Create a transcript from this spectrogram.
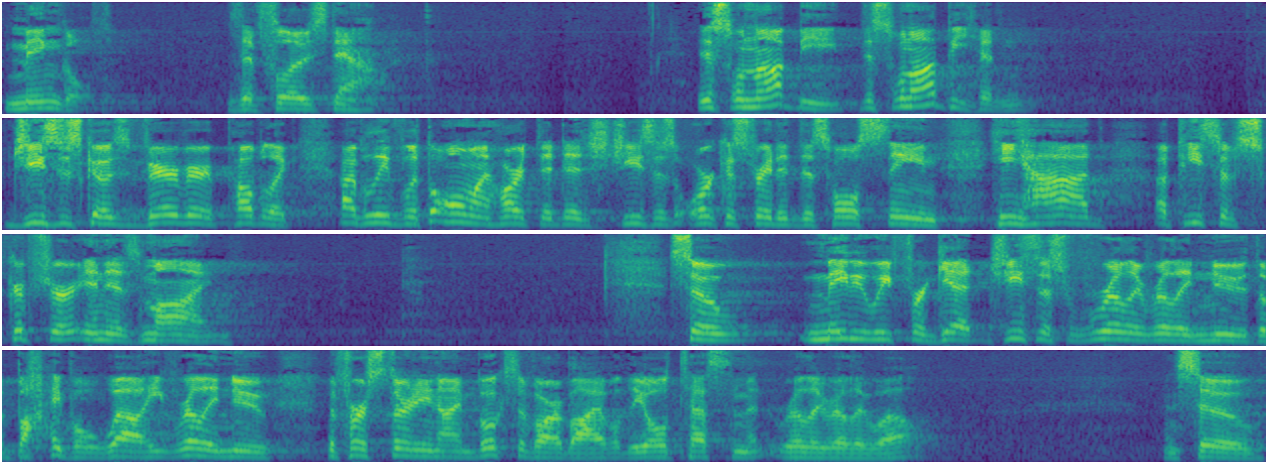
mingled as it flows down. This will not be, this will not be hidden. Jesus goes very, very public. I believe with all my heart that as Jesus orchestrated this whole scene, he had a piece of scripture in his mind. So maybe we forget Jesus really, really knew the Bible well. He really knew the first 39 books of our Bible, the Old Testament, really, really well. And so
